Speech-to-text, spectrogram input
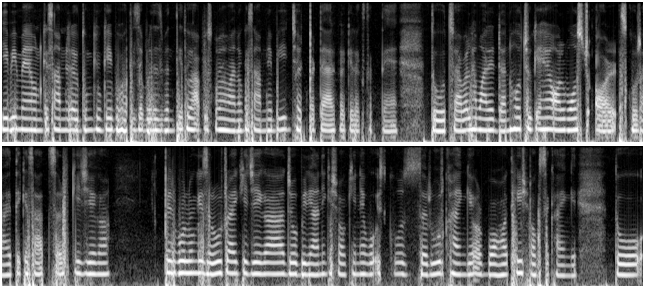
ये भी मैं उनके सामने रख दूँ क्योंकि बहुत ही ज़बरदस्त बनती है तो आप उसको मेहमानों के सामने भी झटपट तैयार करके रख सकते हैं। तो चावल हमारे डन हो चुके हैं ऑलमोस्ट और इसको रायते के साथ सर्व कीजिएगा। फिर बोलूँगी ज़रूर ट्राई कीजिएगा। जो बिरयानी के शौकीन है वो इसको ज़रूर खाएँगे और बहुत ही शौक़ से खाएँगे। तो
